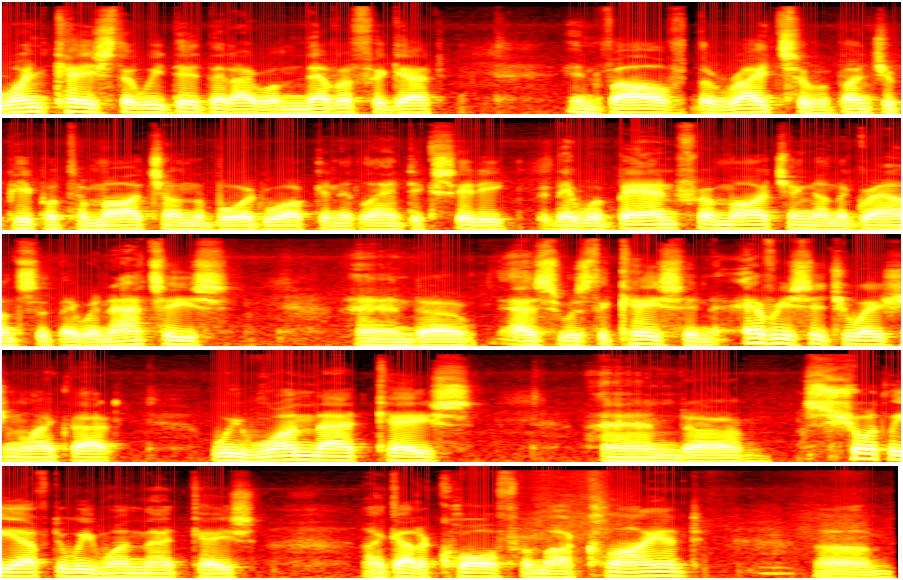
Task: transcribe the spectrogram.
One case that we did that I will never forget involved the rights of a bunch of people to march on the boardwalk in Atlantic City. They were banned from marching on the grounds that they were Nazis. And uh, as was the case in every situation like that, we won that case. And uh, shortly after we won that case, I got a call from our client um,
